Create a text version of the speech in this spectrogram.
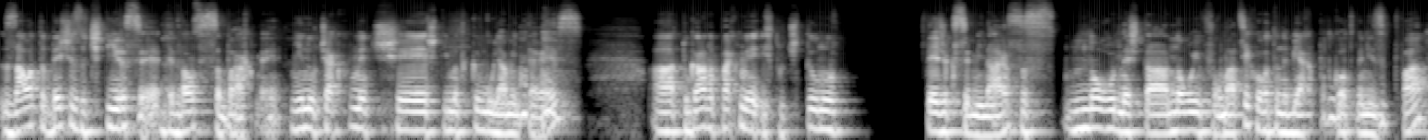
Залата беше за 40, едва се събрахме. Ние не очаквахме, че ще има такъв голям интерес. А, тогава направихме изключително тежък семинар с много неща, много информация. Хората не бяха подготвени за това.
